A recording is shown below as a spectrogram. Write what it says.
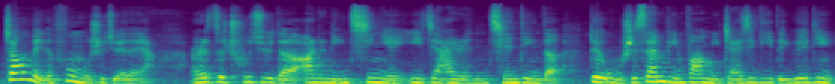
张伟的父母是觉得呀，儿子出具的二零零七年一家人签订的对五十三平方米宅基地的约定，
